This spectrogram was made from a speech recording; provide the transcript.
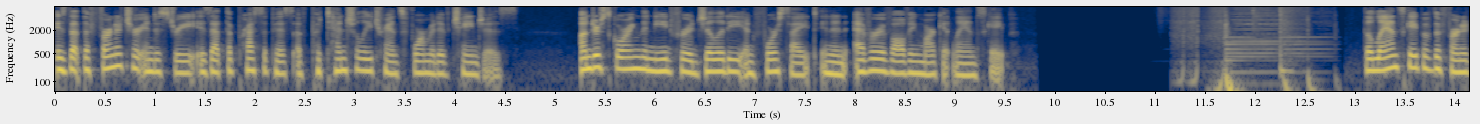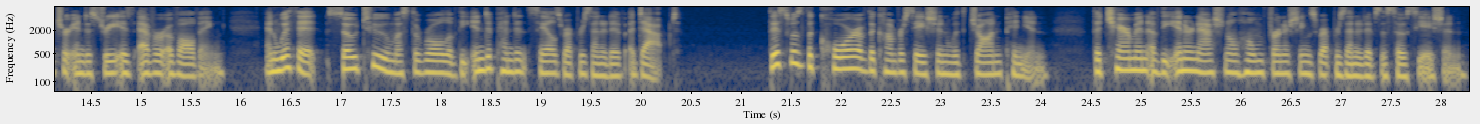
is that the furniture industry is at the precipice of potentially transformative changes, underscoring the need for agility and foresight in an ever evolving market landscape. The landscape of the furniture industry is ever evolving, and with it, so too must the role of the independent sales representative adapt. This was the core of the conversation with John Pinion, the chairman of the International Home Furnishings Representatives Association.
